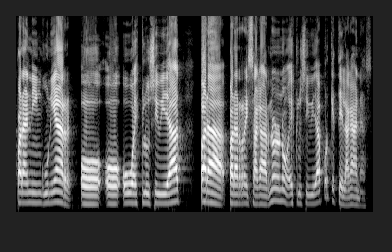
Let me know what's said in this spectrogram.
para, ningunear o, exclusividad para, rezagar. No, no, no, exclusividad porque te la ganas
